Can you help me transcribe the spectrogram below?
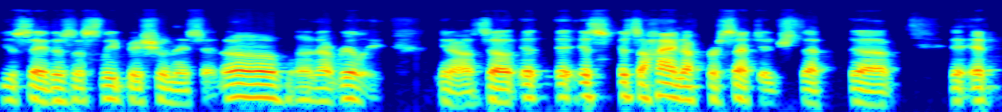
you say there's a sleep issue and they said, oh, well, not really. You know, so it, it, it's it's a high enough percentage that uh, it,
